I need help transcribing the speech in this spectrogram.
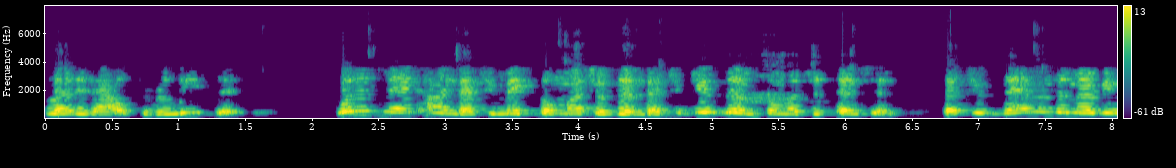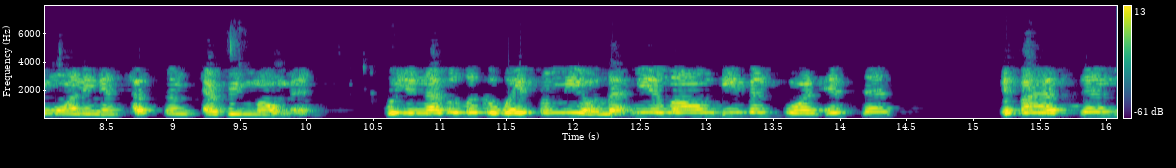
let it out, to release it. What is mankind that you make so much of them, that you give them so much attention, that you examine them every morning and test them every moment? Will you never look away from me or let me alone even for an instant? If I have sinned,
